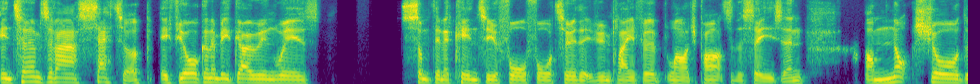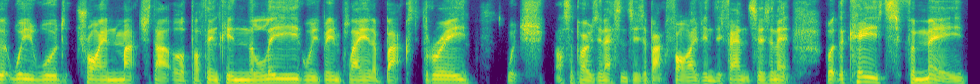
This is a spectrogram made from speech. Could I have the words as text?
In terms of our setup, if you're going to be going with something akin to your 4 4 2 that you've been playing for large parts of the season. I'm not sure that we would try and match that up. I think in the league, we've been playing a back three, which I suppose in essence is a back five in defence, isn't it? But the key for me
